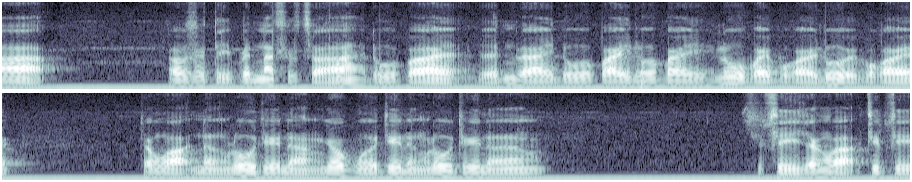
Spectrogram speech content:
าเอาสติเป็นนักศึกษาดูไป เห็นไปดูไปดูไปรู้ไปบ่อยรู้ไปบ่อยจังหวะหนึ่งลู่ทีหนึ่งยกมือทีหนึ่งลู่ทีหนึ่งสิบสี่จังหวะสิบสี่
